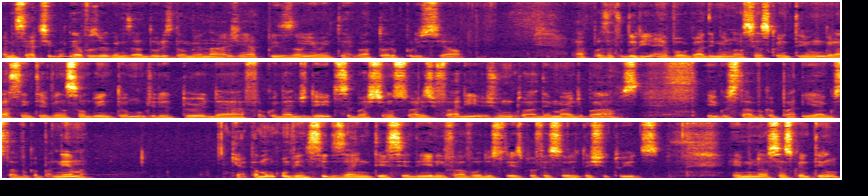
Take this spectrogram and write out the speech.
A iniciativa leva os organizadores da homenagem à prisão e ao interrogatório policial. A aposentadoria é revogada em 1941 graças à intervenção do então diretor da Faculdade de Direito, Sebastião Soares de Faria, junto a Ademar de Barros e, Gustavo Capa, e a Gustavo Capanema, que acabam convencidos a interceder em favor dos três professores destituídos. Em 1951,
